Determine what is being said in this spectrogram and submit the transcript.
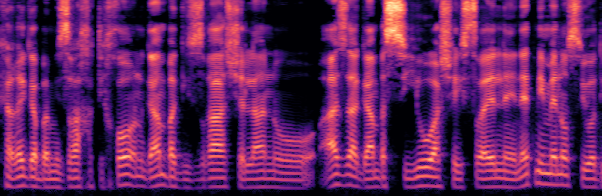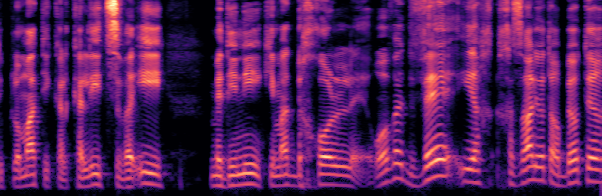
כרגע במזרח התיכון, גם בגזרה שלנו עזה, גם בסיוע שישראל נהנית ממנו, סיוע דיפלומטי, כלכלי, צבאי, מדיני, כמעט בכל רובד, והיא חזרה להיות הרבה יותר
